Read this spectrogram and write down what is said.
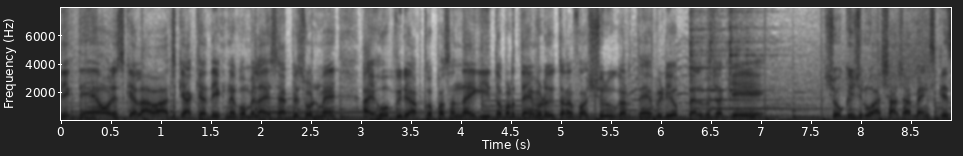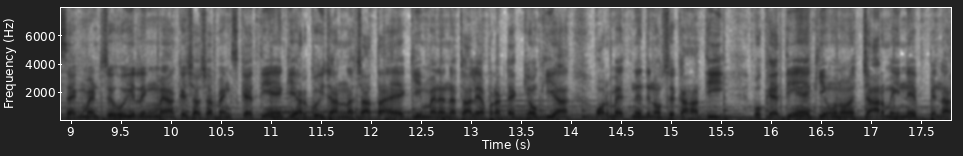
देखते हैं और इसके अलावा आज क्या क्या देखने को मिला इस एपिसोड में। आई होप वीडियो आपको पसंद आएगी। तो बढ़ते हैं वीडियो की तरफ़ और शुरू करते हैं वीडियो बेल बजा के। शो की शुरुआत शाशा बैंक्स के सेगमेंट से हुई। रिंग में आके शाशा बैंक्स कहती हैं कि हर कोई जानना चाहता है कि मैंने नटालिया पर अटैक क्यों किया और मैं इतने दिनों से कहाँ थी। वो कहती हैं कि उन्होंने चार महीने बिना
